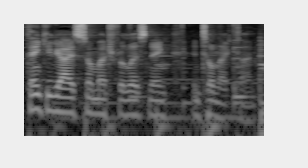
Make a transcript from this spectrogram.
thank you guys so much for listening. Until next time.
